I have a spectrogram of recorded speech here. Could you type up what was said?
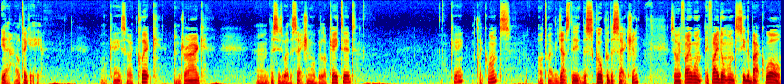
yeah, I'll take it here. Okay, so I click and drag, and this is where the section will be located. Okay, click once, automatically adjusts the, the scope of the section. So if I want, if I don't want to see the back wall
